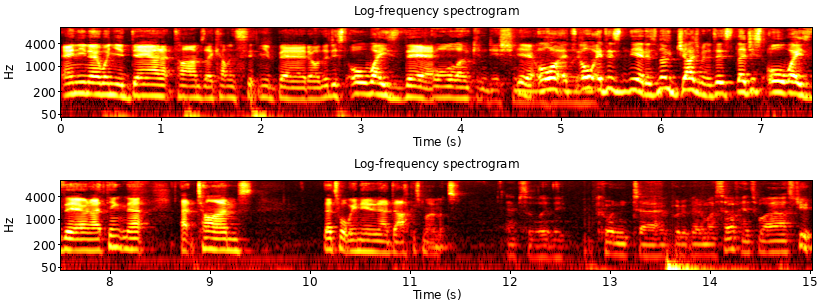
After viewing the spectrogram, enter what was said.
And you know when you're down at times they come and sit in your bed or they're just always there. All unconditional. Yeah, all it's all it? is. Yeah, there's no judgment. It's, they're just always there, and I think that at times, that's what we need in our darkest moments. Absolutely. couldn't uh, have put it better myself. Hence why I asked you.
